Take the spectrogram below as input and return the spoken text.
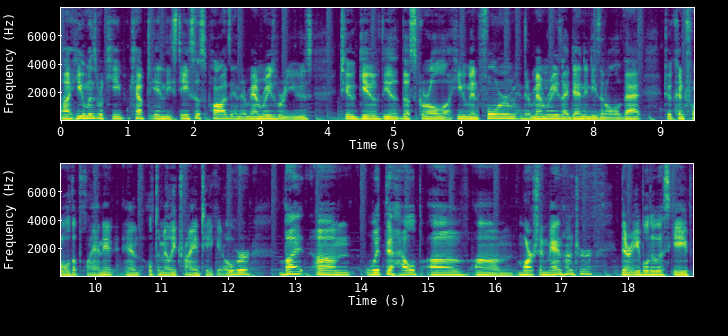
uh, humans were keep, kept in the stasis pods and their memories were used to give the the Skrull a human form and their memories, identities, and all of that to control the planet and ultimately try and take it over. But um, with the help of um, Martian Manhunter, they're able to escape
